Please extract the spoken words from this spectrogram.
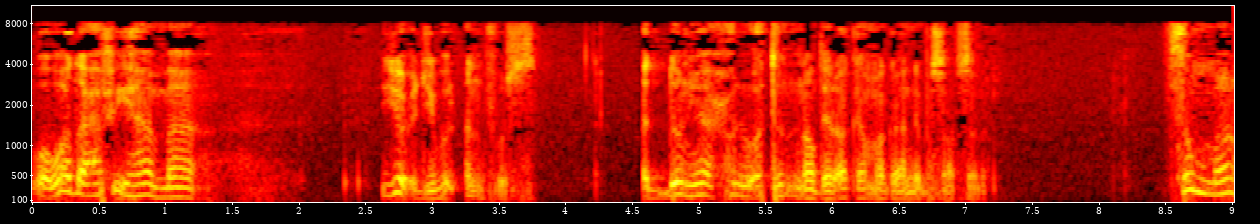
ووضع فيها ما يعجب الأنفس. الدنيا حلوة نظرة كما قال النبي صلى الله عليه وسلم. ثم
